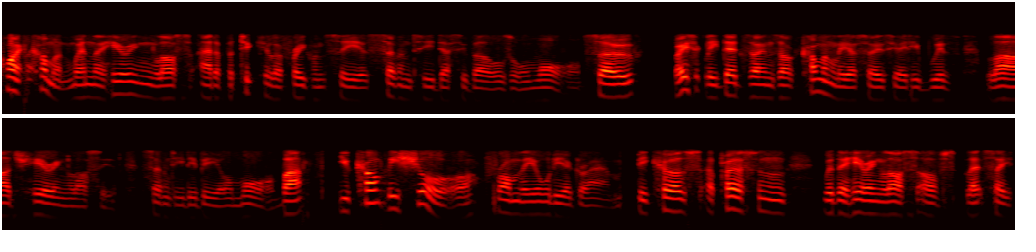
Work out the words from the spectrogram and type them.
quite common when the hearing loss at a particular frequency is 70 decibels or more. So basically, dead zones are commonly associated with large hearing losses, 70 dB or more. But you can't be sure from the audiogram because a person with a hearing loss of, let's say,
